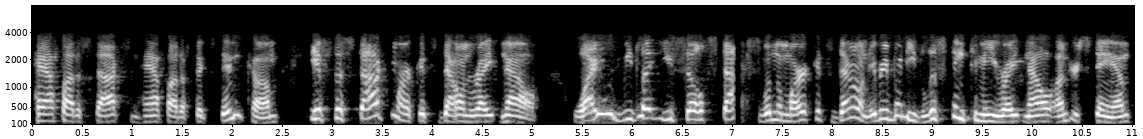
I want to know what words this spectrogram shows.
half out of stocks and half out of fixed income. If the stock market's down right now, why would we let you sell stocks when the market's down? Everybody listening to me right now understands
